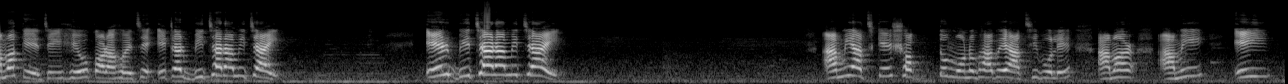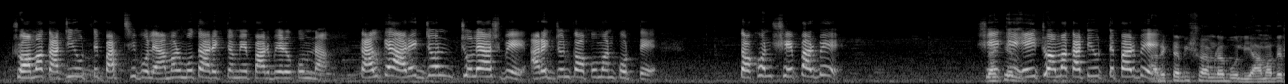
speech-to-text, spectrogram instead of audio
আমাকে যে হেয় করা হয়েছে, এটার বিচার আমি চাই। এর বিচার আমি চাই। আমি আজকে শক্ত মনোভাবে আছি বলে আমার আমি এই ট্রমা কাটিয়ে উঠতে পারছি বলে আমার মতো আরেকটা মেয়ে পারবে এরকম না। কালকে আরেকজন চলে আসবে আরেকজনকে অপমান করতে। তখন সে পারবে? সে কি এই ট্রমা কাটিয়ে উঠতে পারবে? আরেকটা বিষয় আমরা বলি আমাদের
